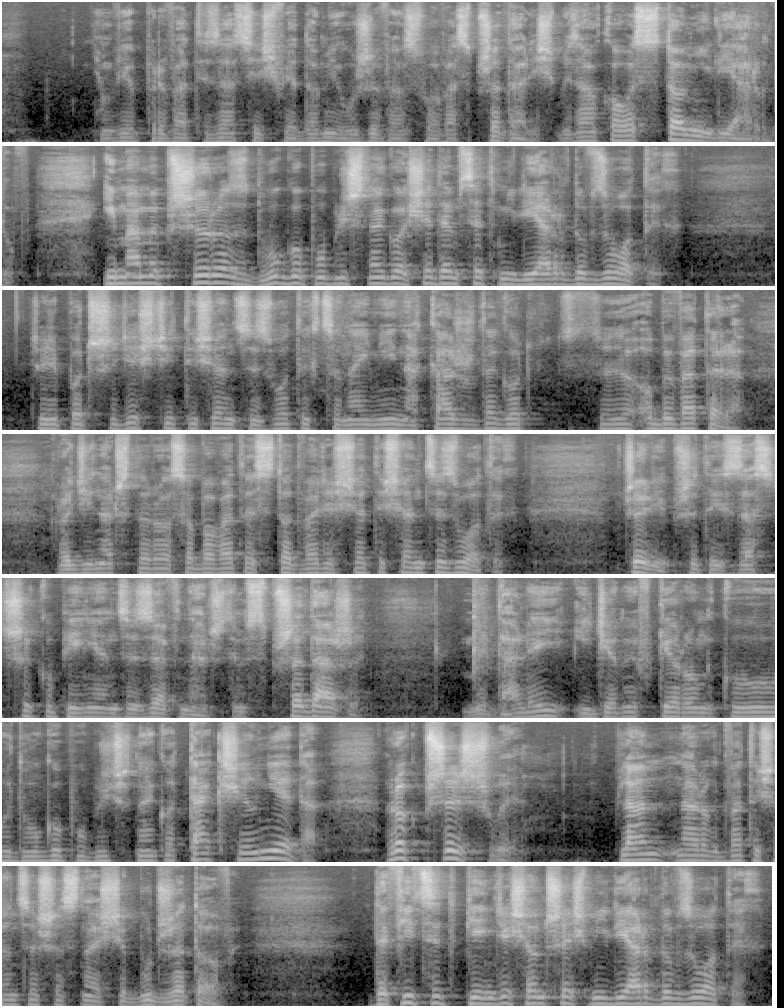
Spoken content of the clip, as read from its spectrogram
Ja mówię prywatyzację, świadomie używam słowa sprzedaliśmy za około 100 miliardów i mamy przyrost długu publicznego o 700 miliardów złotych, czyli po 30 tysięcy złotych co najmniej na każdego e, obywatela. Rodzina czteroosobowa to jest 120 tysięcy złotych, czyli przy tych zastrzyku pieniędzy zewnętrznym, sprzedaży, My dalej idziemy w kierunku długu publicznego. Tak się nie da. Rok przyszły, plan na rok 2016 budżetowy. Deficyt 56 miliardów złotych.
